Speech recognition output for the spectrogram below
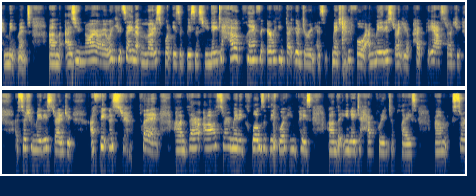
commitment. Um, as you know, we keep saying that motorsport is a business. You need to have a plan for everything that you're doing, as mentioned before, a media strategy, a PR strategy, a social media strategy, a fitness plan. Um, there are so many clogs of this working piece um, that you need to have put into place. Um, so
